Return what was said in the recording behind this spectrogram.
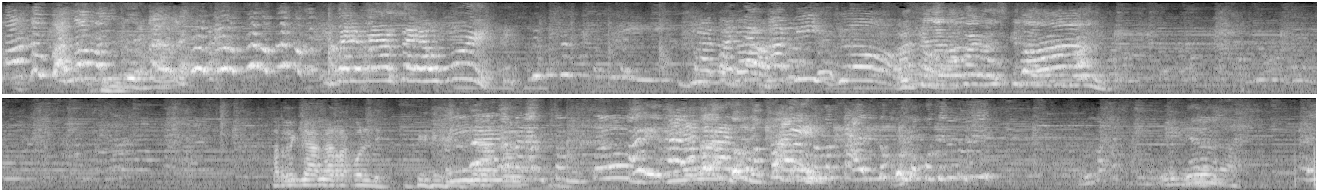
Ano ba naman sila? Iba Alis ka dyan, Abay! Alis ka! Alis ka dyan! Parang nagkakarakol eh. Hina naman ang tugtog. Ay, Hina naman ang ito tugtog para eh. naman tayo loko-loko dito eh. Yan. Ay,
